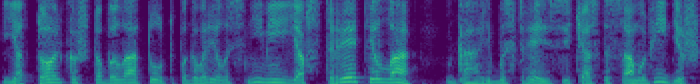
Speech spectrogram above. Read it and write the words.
Я только что была тут, поговорила с ними, и я встретила... Гарри, быстрее, сейчас ты сам увидишь.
